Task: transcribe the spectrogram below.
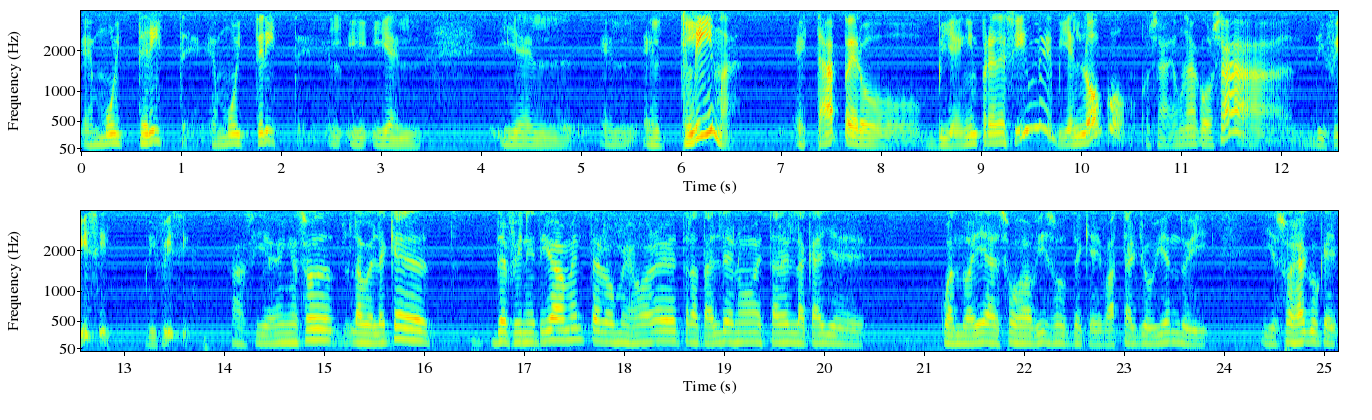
es, muy triste, es muy triste. Y, y el, y el, el, clima está pero bien impredecible, bien loco. O sea, es una cosa difícil, difícil. Así es, en eso la verdad es que definitivamente lo mejor es tratar de no estar en la calle cuando haya esos avisos de que va a estar lloviendo y, y eso es algo que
